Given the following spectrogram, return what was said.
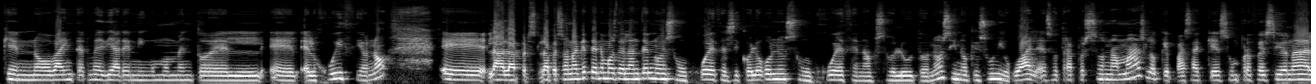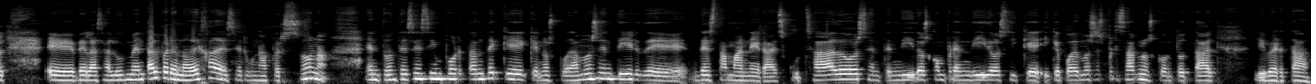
que no va a intermediar en ningún momento el, juicio, ¿no? Eh, la, persona que tenemos delante no es un juez, el psicólogo no es un juez en absoluto, ¿no? Sino que es un igual, es otra persona más, lo que pasa que es un profesional eh, de la salud mental, pero no deja de ser una persona. Entonces, es importante que nos podamos sentir de de, esta manera, escuchados, entendidos, comprendidos y que, que podemos expresarnos con total libertad.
